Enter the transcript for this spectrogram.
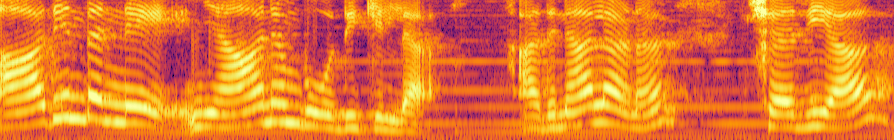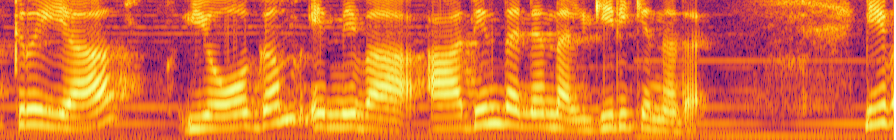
ആദ്യം തന്നെ ജ്ഞാനം ബോധിക്കില്ല. അതിനാലാണ് ചര്യ ക്രിയ യോഗം എന്നിവ ആദ്യം തന്നെ നൽകിയിരിക്കുന്നത്. ഇവ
